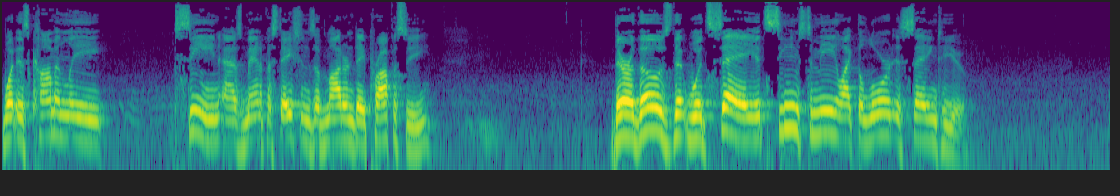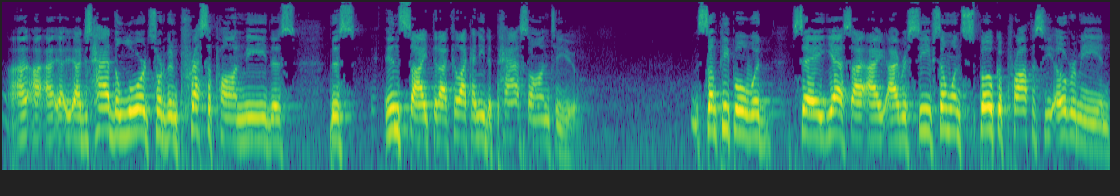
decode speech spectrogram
what is commonly seen as manifestations of modern day prophecy, there are those that would say, It seems to me like the Lord is saying to you. I, I, I, just had the Lord sort of impress upon me this, this insight that I feel like I need to pass on to you. Some people would say, Yes, I, I, I received, someone spoke a prophecy over me, and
